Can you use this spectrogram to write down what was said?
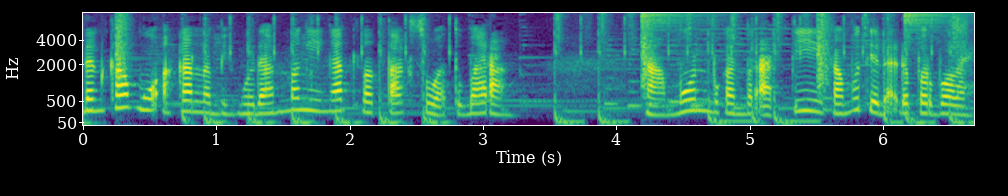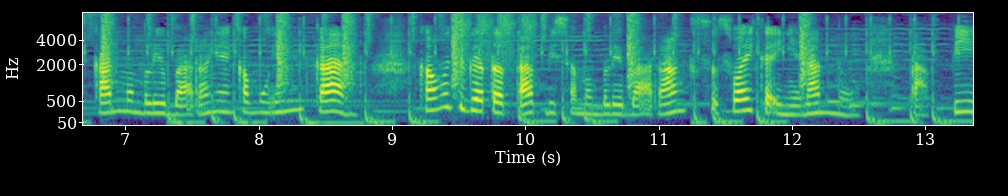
dan kamu akan lebih mudah mengingat letak suatu barang. Namun bukan berarti kamu tidak diperbolehkan membeli barang yang kamu inginkan kamu juga tetap bisa membeli barang sesuai keinginanmu, tapi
